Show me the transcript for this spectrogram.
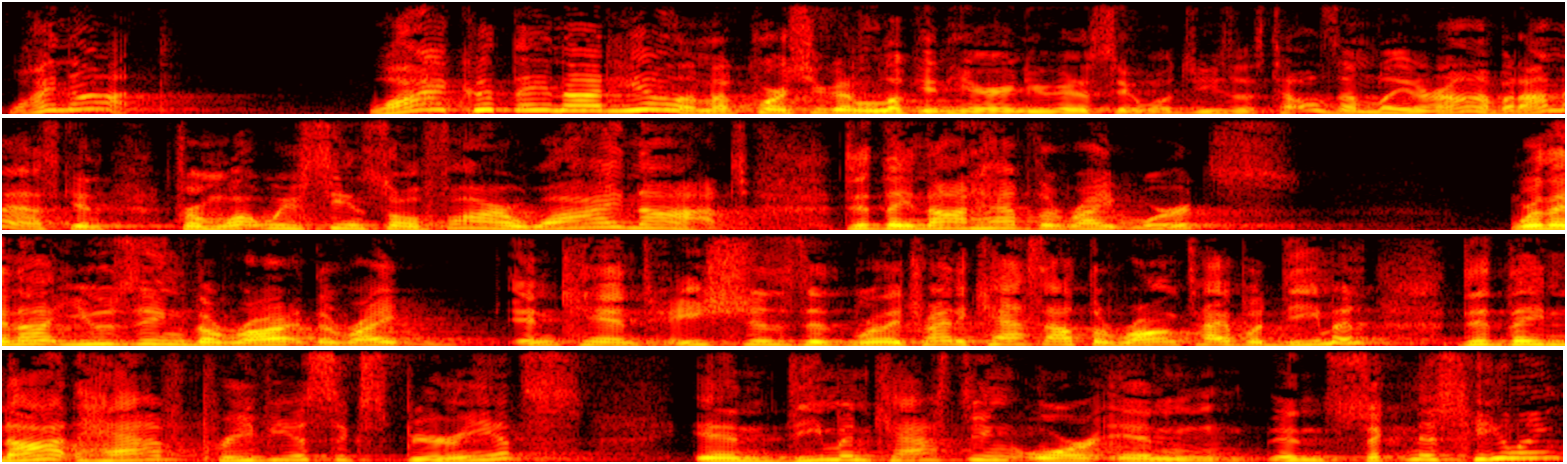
why not? Why could they not heal him? Of course, you're going to look in here and you're going to say, well, Jesus tells them later on, but I'm asking, from what we've seen so far, why not? Did they not have the right words? Were they not using the right, the right incantations? Were they trying to cast out the wrong type of demon? Did they not have previous experience in demon casting or in, in sickness healing?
